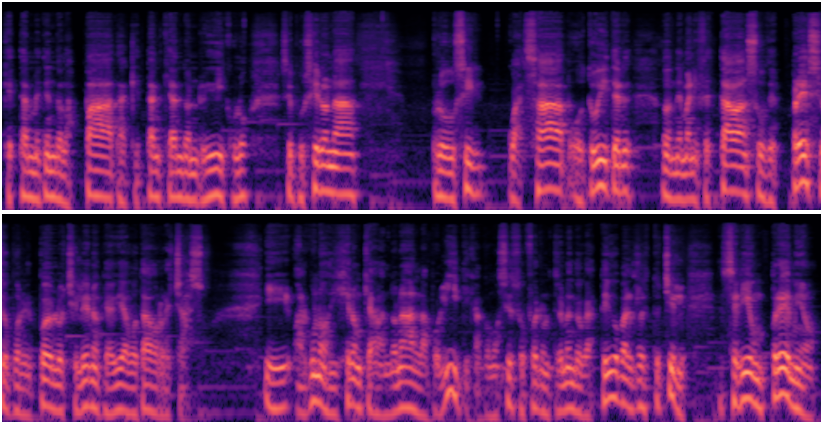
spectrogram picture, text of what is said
que están metiendo las patas, que están quedando en ridículo, se pusieron a producir WhatsApp o Twitter donde manifestaban su desprecio por el pueblo chileno que había votado rechazo. Y algunos dijeron que abandonaban la política, como si eso fuera un tremendo castigo para el resto de Chile. Sería un premio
